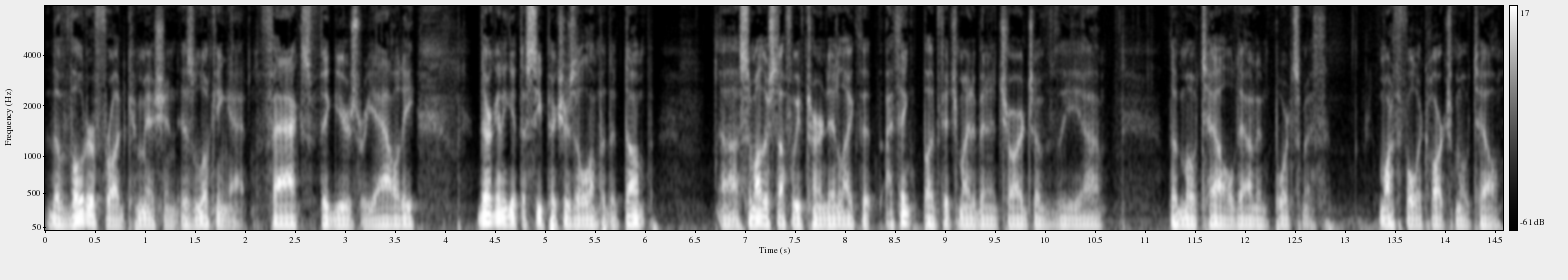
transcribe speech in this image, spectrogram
the Voter Fraud Commission is looking at: facts, figures, reality. They're going to get to see pictures of lump at the dump. Uh, some other stuff we've turned in, like that. I think Bud Fitch might have been in charge of the uh, the motel down in Portsmouth, Martha Fuller Clark's motel.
